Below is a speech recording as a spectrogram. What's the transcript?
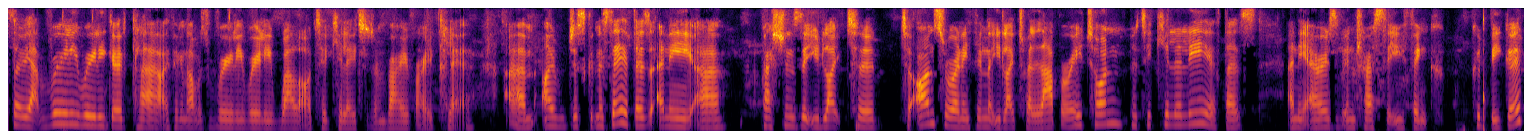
so yeah, really, really good, Claire. I think that was really, really well articulated and very, very clear. Um, I'm just going to say if there's any uh, questions that you'd like to, to answer or anything that you'd like to elaborate on particularly, if there's any areas of interest that you think could be good.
